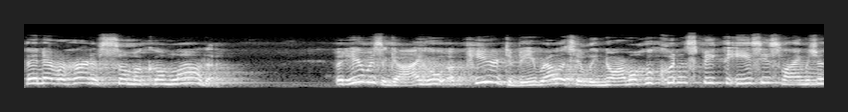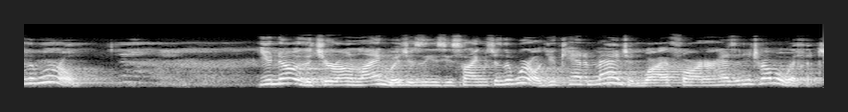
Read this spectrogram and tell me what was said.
They never heard of summa cum laude. But here was a guy who appeared to be relatively normal who couldn't speak the easiest language in the world. You know that your own language is the easiest language in the world. You can't imagine why a foreigner has any trouble with it.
